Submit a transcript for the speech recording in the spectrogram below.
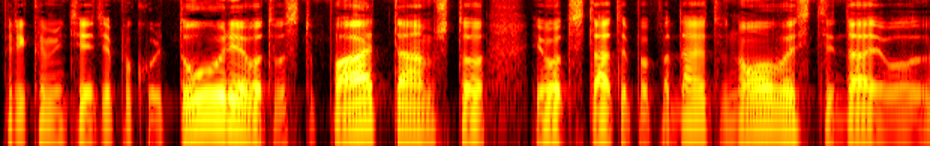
при комитете по культуре, вот выступать там, что его цитаты попадают в новости, да, его э,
